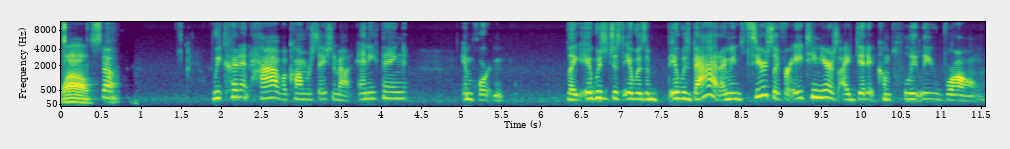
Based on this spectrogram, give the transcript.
wow. So we couldn't have a conversation about anything important. Like it was just it was a it was bad. I mean seriously for 18 years I did it completely wrong.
